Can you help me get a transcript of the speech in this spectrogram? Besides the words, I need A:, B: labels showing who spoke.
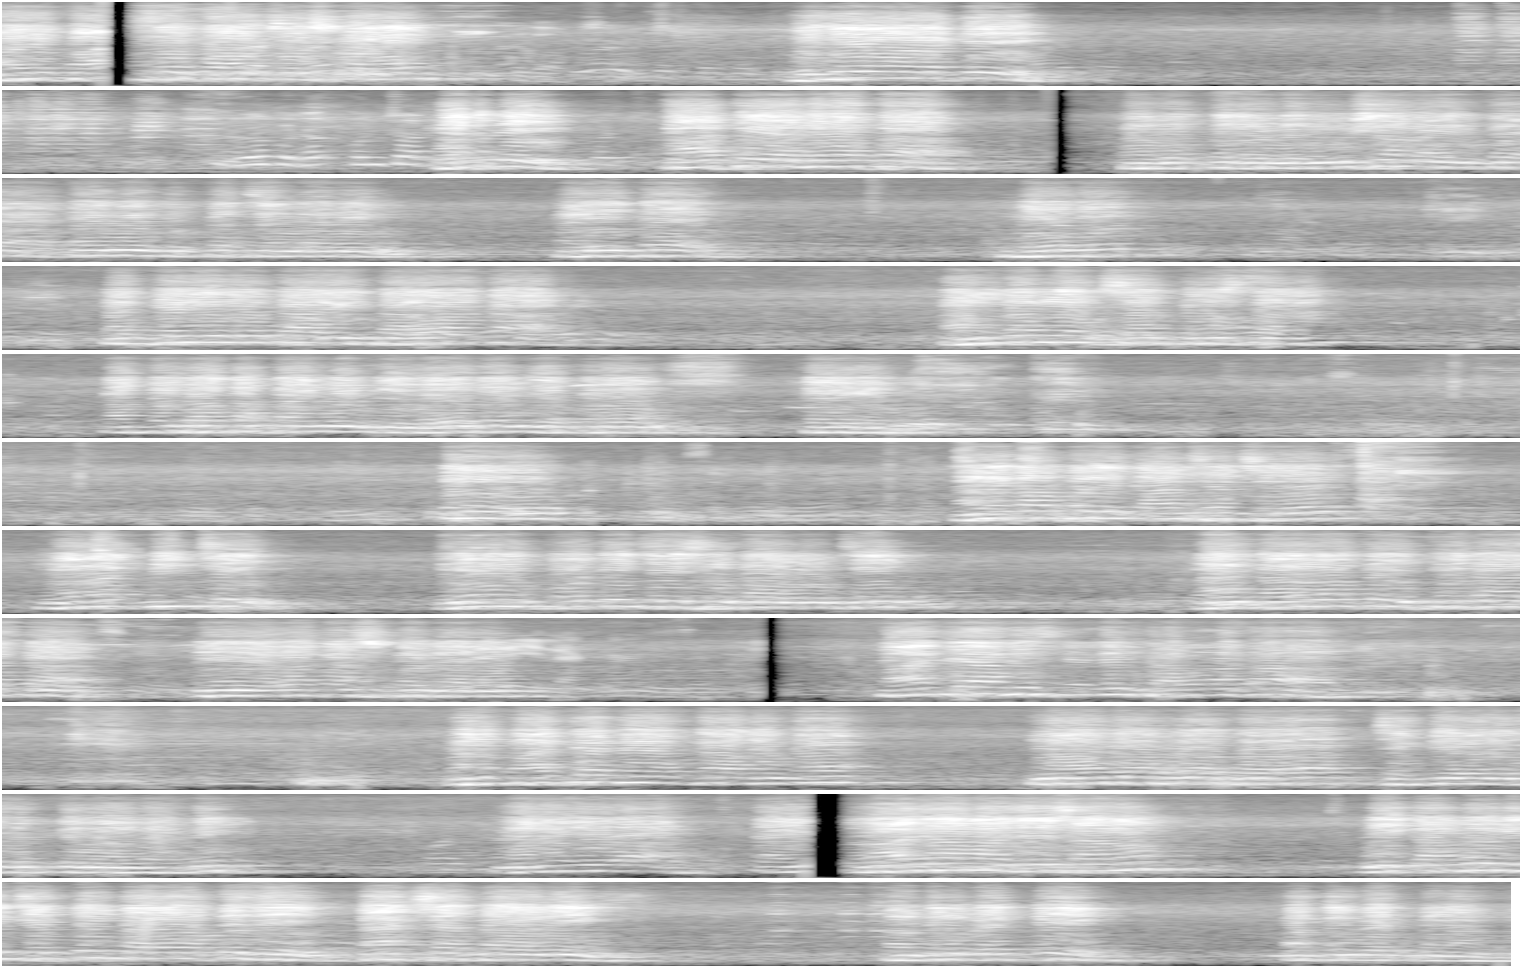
A: అది పాఠశాల చూసుకొని విజయవాడకి పార్టీ అధినేత నాకు ఒక్క రెండు నిమిషాలు ఆయనతో అపాయింట్మెంట్ ఇప్పించండి అని అడిగితే లేదు పద్దెనిమిదో తారీఖు తర్వాత అందరినీ ఒకసారి పిలుస్తాను. అప్పుడు దాకా అపాయింట్మెంట్ లేదని చెప్పడం జరిగింది. ఇప్పుడు అనకాపల్లి కాన్సెన్స్లో మొదటి నుంచి నేను పోటీ చేసిన దాని నుంచి దాని తర్వాత ఇప్పుడు దాకా నేను ఎలా కష్టపడ్డాను? పార్టీ ఆఫీస్కి వెళ్ళిన తర్వాత మన పార్టీ అధినేత నాగబాబు గారి ద్వారా చెక్ ఇవ్వడం చెప్పింది అందరికీ మనం కూడా రాజీనామా చేశాను. మీకు అందరికి చెప్పిన తర్వాత ఇది ప్యాక్ చేద్దామని పక్కన పెట్టి పక్కన పెట్టుకున్నాను.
